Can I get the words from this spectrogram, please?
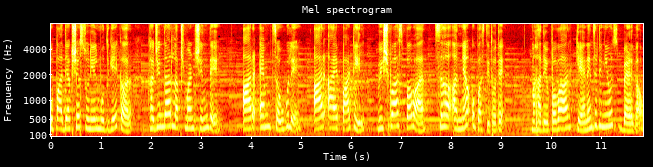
उपाध्यक्ष सुनील मुदगेकर खजिनदार Laxman Shinde R M Chougule R I Patil Vishwas Pawar सह अन्य उपस्थित होते Mahadev Pawar K N N city news Belgaum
